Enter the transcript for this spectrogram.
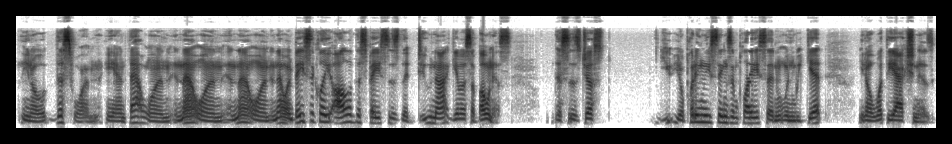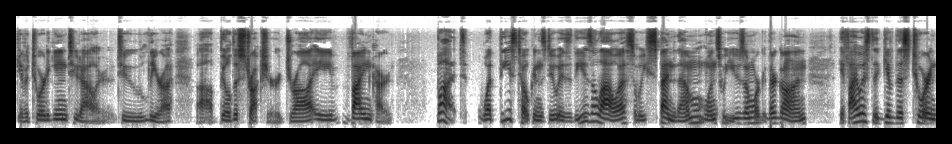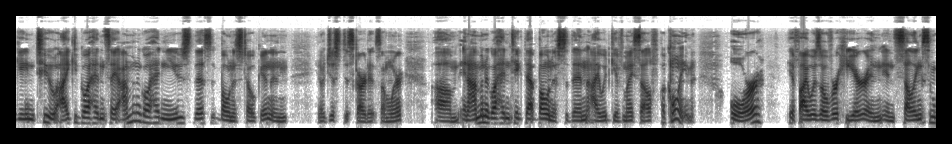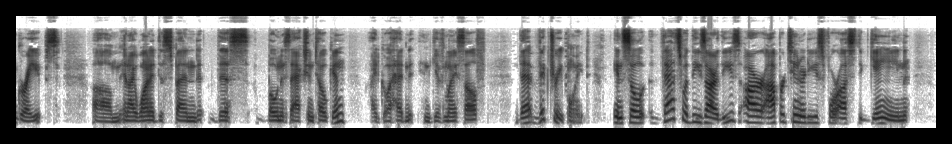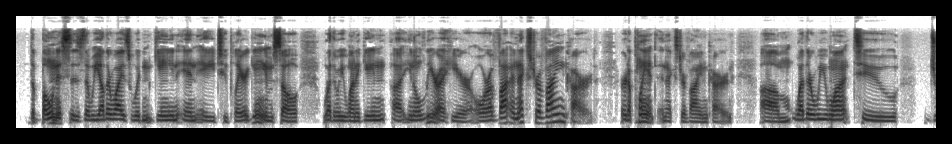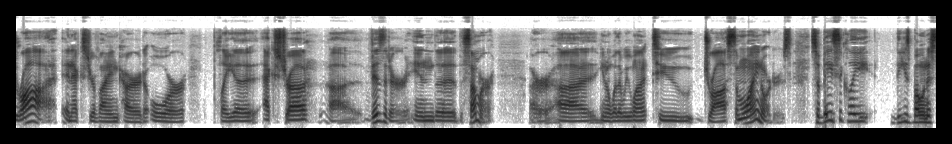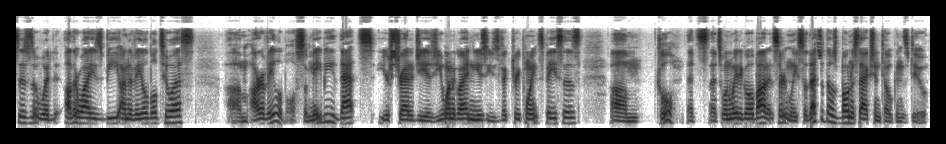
you know, this one, and that one, and that one, and that one, and that one. Basically, all of the spaces that do not give us a bonus. This is just, you, you know, putting these things in place, and when we get you know what the action is. Give a tour to gain two dollar to lira. Uh, build a structure. Draw a vine card. But what these tokens do is these allow us, so we spend them. Once we use them, they're gone. If I was to give this tour and gain two, I could go ahead and say, I'm going to go ahead and use this bonus token and you know just discard it somewhere. Um, and I'm going to go ahead and take that bonus. So then I would give myself a coin. Or if I was over here and, and selling some grapes, um, and I wanted to spend this bonus action token, I'd go ahead and give myself that victory point. And so that's what these are. These are opportunities for us to gain the bonuses that we otherwise wouldn't gain in a two-player game. So whether we want to gain, uh, you know, Lira here, or an extra vine card, or to plant an extra vine card, um, whether we want to draw an extra vine card, or play a extra uh, visitor in the, the summer or uh, you know whether we want to draw some wine orders. So basically these bonuses that would otherwise be unavailable to us um, are available. So maybe that's your strategy is you want to go ahead and use these victory point spaces. Um, cool, that's that's one way to go about it certainly. So that's what those bonus action tokens do.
